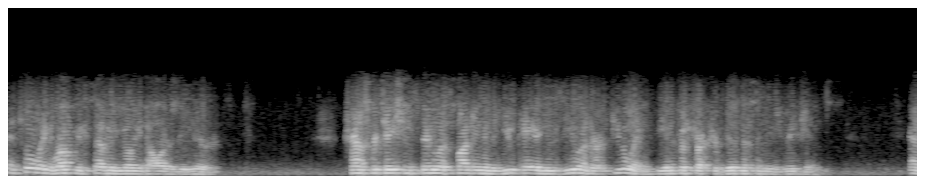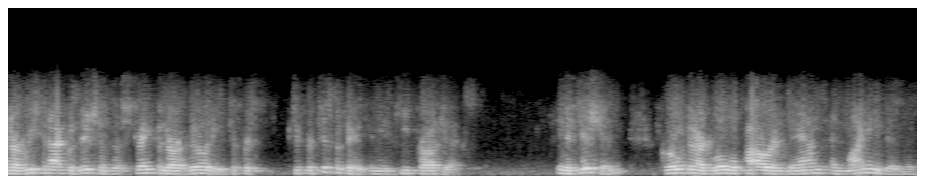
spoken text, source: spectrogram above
and totaling roughly 70 million dollars a year. Transportation stimulus funding in the U.K. and New Zealand are fueling the infrastructure business in these regions, and our recent acquisitions have strengthened our ability to participate in these key projects. In addition, growth in our global power and dams and mining business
